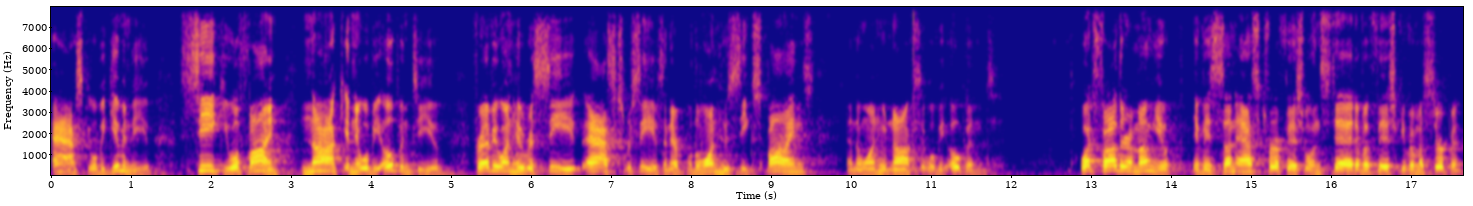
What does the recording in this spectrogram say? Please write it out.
ask, it will be given to you. Seek, you will find. Knock, and it will be open to you. For everyone who receive, asks receives, and the one who seeks finds, and the one who knocks it will be opened. What father among you, if his son asks for a fish, will instead of a fish give him a serpent?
